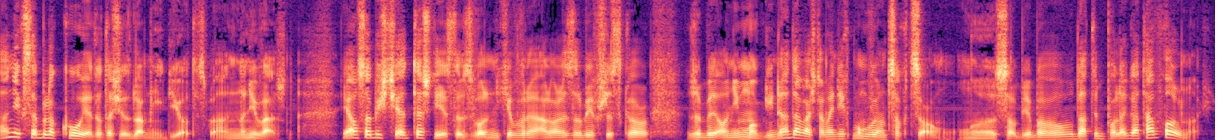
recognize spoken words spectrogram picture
A niech se blokuje, to też jest dla mnie idiotyzm, no nieważne. Ja osobiście też nie jestem zwolennikiem w realu, ale zrobię wszystko, żeby oni mogli nadawać. Nawet niech mówią co chcą e, sobie, bo na tym polega ta wolność.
